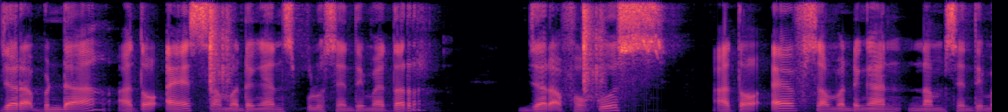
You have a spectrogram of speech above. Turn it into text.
jarak benda atau S sama dengan 10 cm, jarak fokus atau F sama dengan 6 cm.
